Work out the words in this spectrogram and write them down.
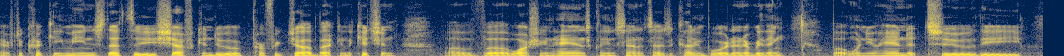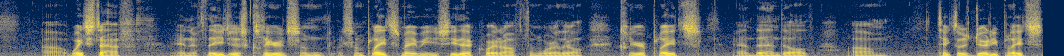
After cooking means that the chef can do a perfect job back in the kitchen of uh, washing hands, clean, sanitize the cutting board and everything. But when you hand it to the uh, wait staff, and if they just cleared some some plates maybe you see that quite often where they'll clear plates and then they'll um, take those dirty plates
